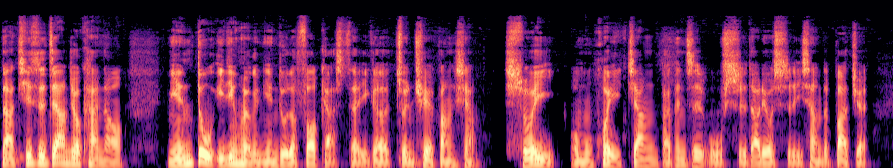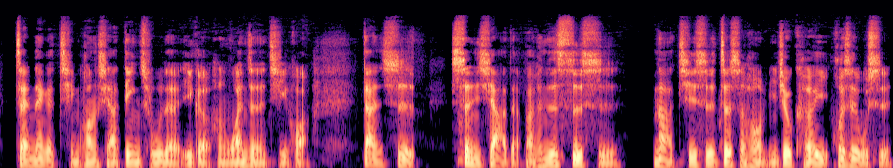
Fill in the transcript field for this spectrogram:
那其实这样就看哦，年度一定会有个年度的 forecast 的一个准确方向。所以我们会将百分之五十到六十以上的 budget 在那个情况下定出的一个很完整的计划。但是剩下的百分之四十。那其实这时候你就可以，或是五十，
